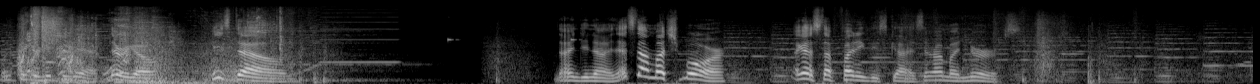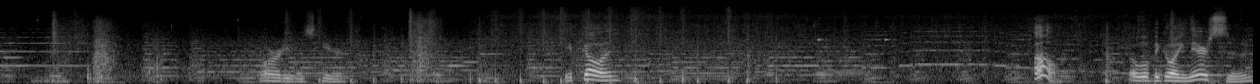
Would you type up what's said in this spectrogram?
One bigger hit than that. There we go. He's down. 99. That's not much more. I gotta stop fighting these guys. They're on my nerves. Already was here. Keep going. Oh! Well, we'll be going there soon.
